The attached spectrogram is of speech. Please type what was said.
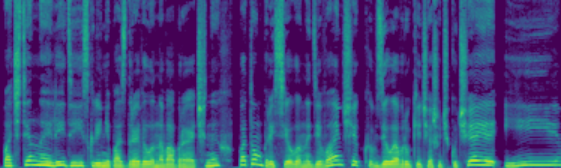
Почтенная леди искренне поздравила новобрачных, потом присела на диванчик, взяла в руки чашечку чая и...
